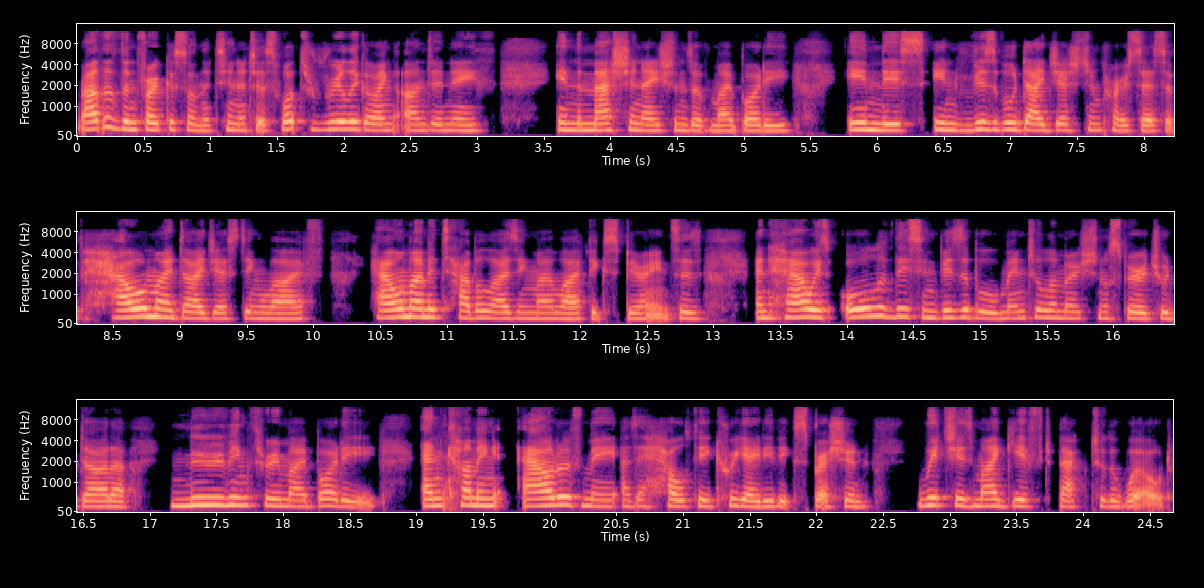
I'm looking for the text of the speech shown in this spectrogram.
rather than focus on the tinnitus. What's really going underneath in the machinations of my body, in this invisible digestion process of how am I digesting life? How am I metabolizing my life experiences? And how is all of this invisible mental, emotional, spiritual data moving through my body and coming out of me as a healthy creative expression which is my gift back to the world.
